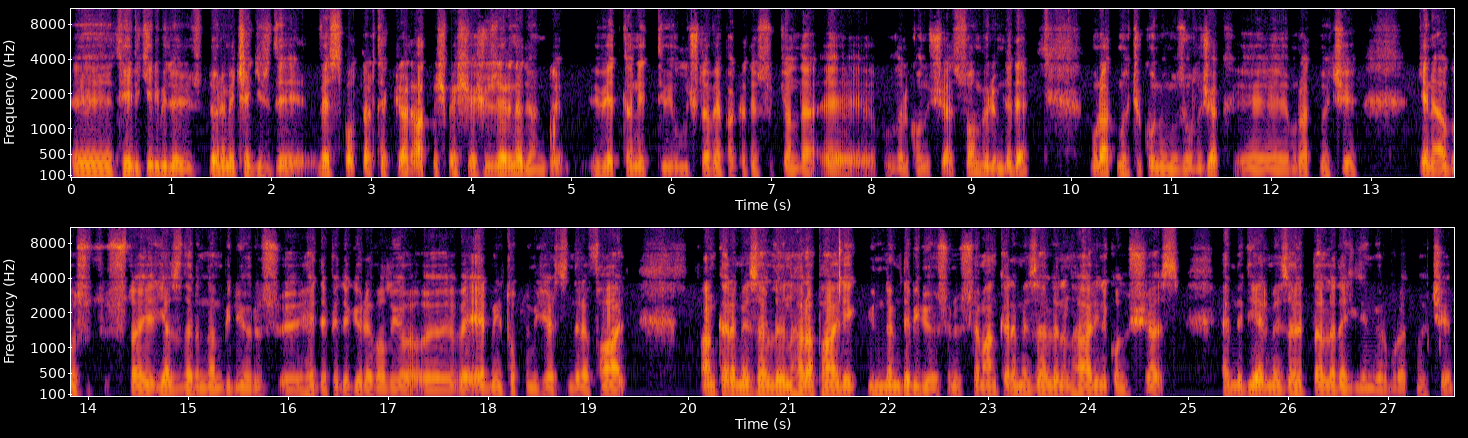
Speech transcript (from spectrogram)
e, tehlikeli bir döneme girdi ve spotlar tekrar 65 yaş üzerine döndü. Hüviyet Kanetli Uluç'la ve Pakrates Sukyan'la e, bunları konuşacağız. Son bölümde de Murat Mıhçı konuğumuz olacak. E, Murat Mıhçı Gene Ağustos'ta yazılarından biliyoruz. E, HDP'de görev alıyor e, ve Ermeni toplum içerisinde de faal. Ankara Mezarlığı'nın harap hali gündemde biliyorsunuz. Hem Ankara Mezarlığı'nın halini konuşacağız. Hem de diğer mezarlıklarla da ilgileniyor Murat Mıhçı.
